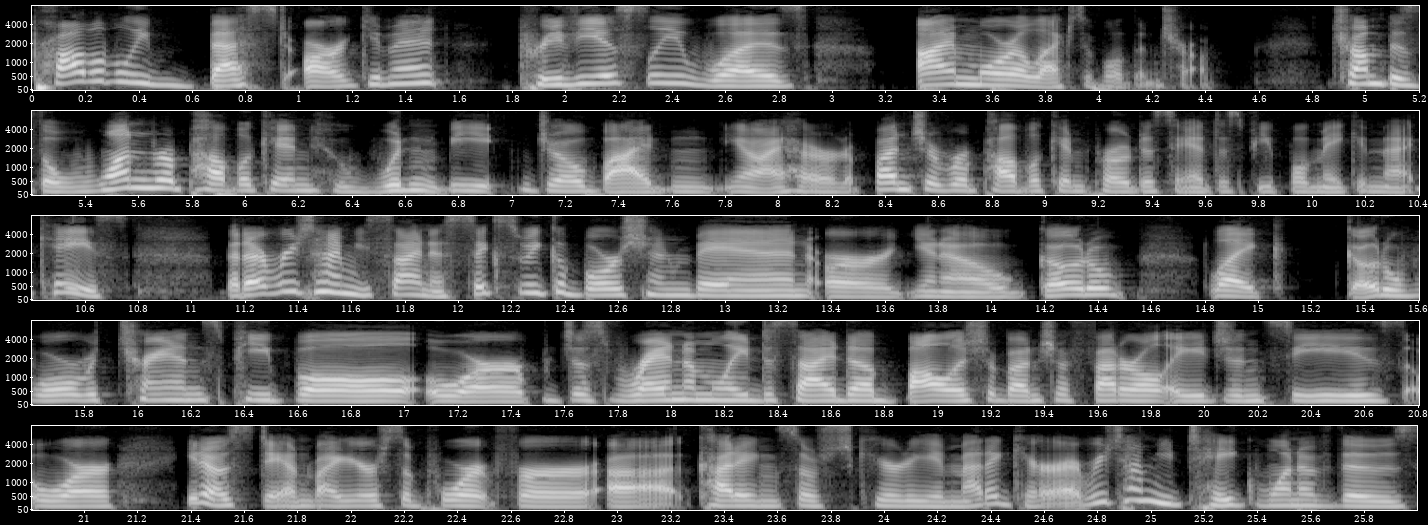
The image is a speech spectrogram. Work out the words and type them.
probably best argument previously was I'm more electable than Trump. Trump is the one Republican who wouldn't beat Joe Biden. You know, I heard a bunch of Republican pro DeSantis people making that case. But every time you sign a six week abortion ban or, you know, go to like go to war with trans people or just randomly decide to abolish a bunch of federal agencies or, you know, stand by your support for uh, cutting Social Security and Medicare, every time you take one of those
